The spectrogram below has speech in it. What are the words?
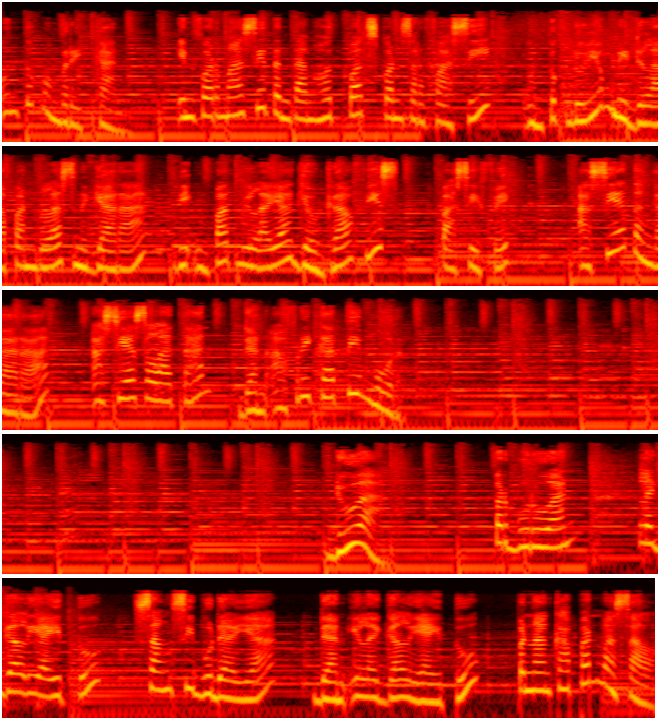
untuk memberikan informasi tentang hotspots konservasi untuk duyung di 18 negara di empat wilayah geografis, Pasifik, Asia Tenggara, Asia Selatan, dan Afrika Timur. 2. Perburuan legal yaitu sanksi budaya dan ilegal yaitu penangkapan massal.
